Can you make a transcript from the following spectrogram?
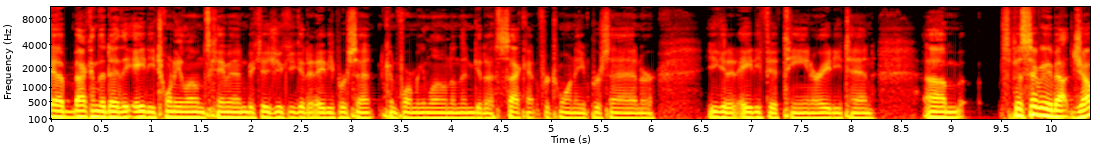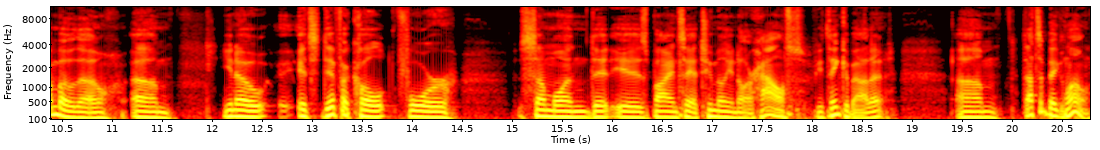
uh, back in the day, the 80 20 loans came in because you could get an 80% conforming loan and then get a second for 20%, or you get an 80 15 or 80 10. Um, specifically about jumbo, though, um, you know, it's difficult for someone that is buying, say, a $2 million house. If you think about it, um, that's a big loan.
